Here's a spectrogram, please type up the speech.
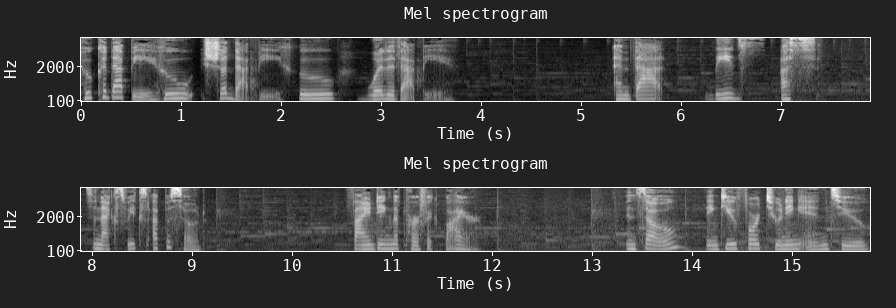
who could that be? Who should that be? Who would that be? And that leads us to next week's episode finding the perfect buyer. And so, thank you for tuning in to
